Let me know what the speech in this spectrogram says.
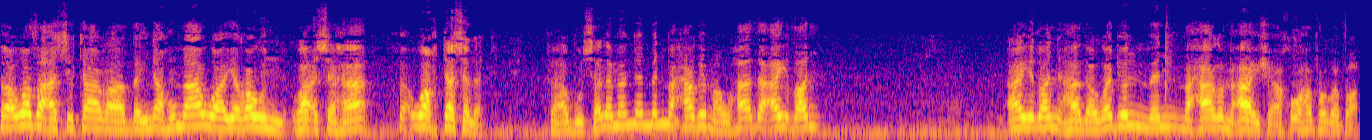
فوضع ستارة بينهما ويرون رأسها واغتسلت. فأبو سلمة من محارمه. وهذا أيضا أيضا هذا رجل من محارم عائشة أخوها في الرضاء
